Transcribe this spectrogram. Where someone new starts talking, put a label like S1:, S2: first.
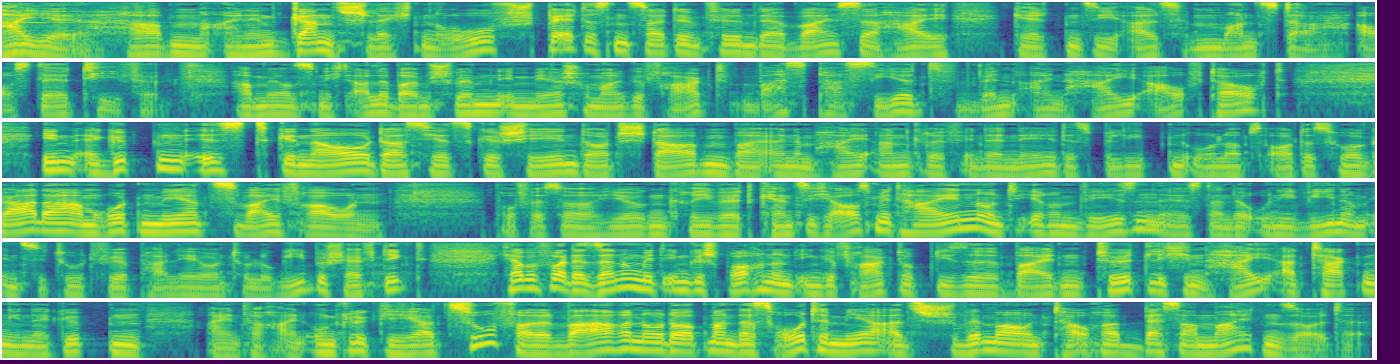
S1: Haie haben einen ganz schlechten Ruf. Spätestens seit dem Film Der weiße Hai gelten sie als Monster aus der Tiefe. Haben wir uns nicht alle beim Schwimmen im Meer schon mal gefragt, was passiert, wenn ein Hai auftaucht? In Ägypten ist genau das jetzt geschehen. Dort starben bei einem Haiangriff in der Nähe des beliebten Urlaubsortes Hurghada am Roten Meer zwei Frauen. Professor Jürgen Kriewet kennt sich aus mit Haien und ihrem Wesen. Er ist an der Uni Wien am Institut für Paläontologie beschäftigt. Ich habe vor der Sendung mit ihm gesprochen und ihn gefragt, ob diese beiden tödlichen Haiattacken in Ägypten einfach ein unglücklicher Zufall waren oder ob man das Rote Meer als Schwimmer und Taucher besser meiden sollte.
